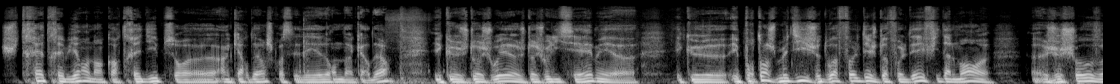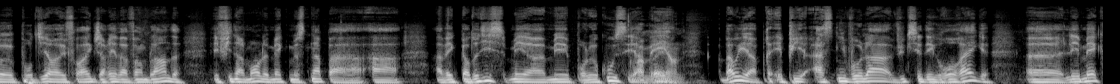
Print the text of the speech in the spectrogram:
je suis très très bien. On est encore très deep sur euh, un quart d'heure. Je crois que c'est des rounds d'un quart d'heure, et que je dois jouer, je dois jouer l'ICM, et euh, et que et pourtant je me dis, je dois folder, je dois folder. Et finalement. euh, euh, je chauve pour dire il faudrait que j'arrive à 20 blindes et finalement le mec me snap à, à avec paire de 10 mais euh, mais pour le coup c'est Ah. Bah oui, après. Et puis à ce niveau-là, vu que c'est des gros règles, euh, les mecs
